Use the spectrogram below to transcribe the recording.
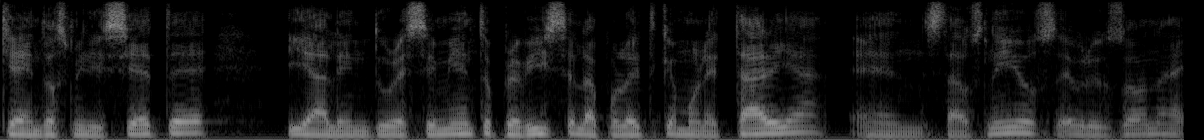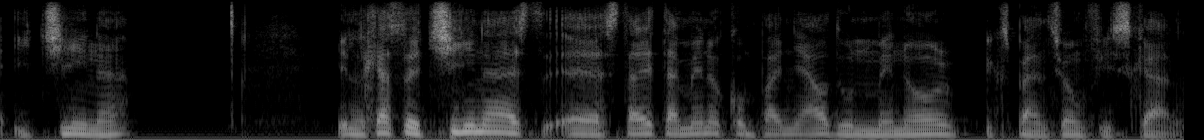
que en 2017 y al endurecimiento previsto en la política monetaria en Estados Unidos, Eurozona y China. En el caso de China eh, está también acompañado de una menor expansión fiscal.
